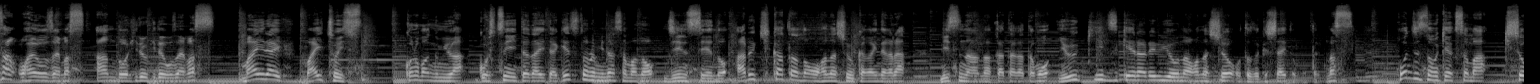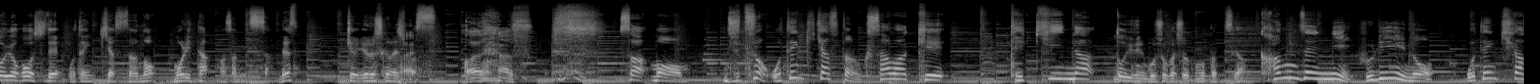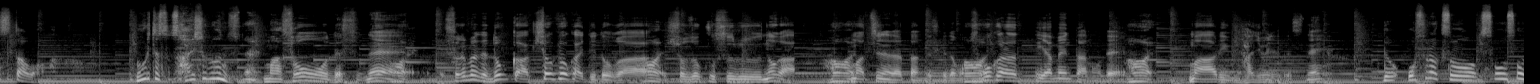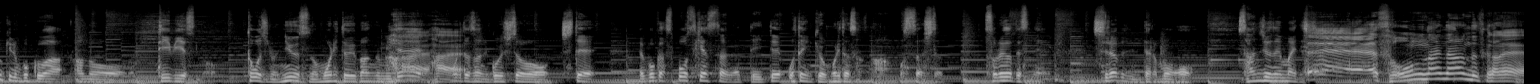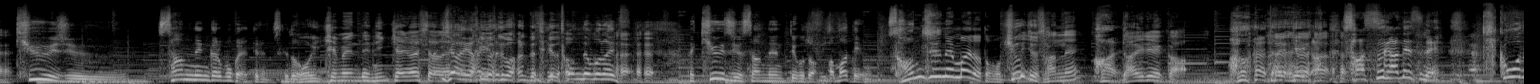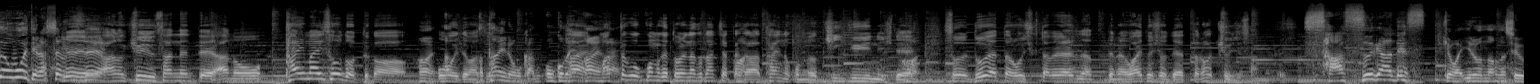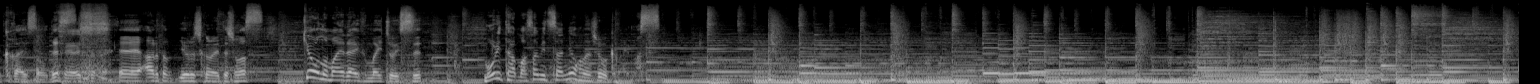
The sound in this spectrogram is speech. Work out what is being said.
皆さんおはようございます。安藤博樹でございます。マイライフマイチョイスこの番組はご出演いただいたゲストの皆様の人生の歩き方のお話を伺いながらリスナーの方々も勇気づけられるようなお話をお届けしたいと思っております。本日のお客様気象予報士でお天気キャスターの森田正光さんです。今日はよろしくお願いします、おはようございます。さあもう実はお天気キャスターの草分け的なというふうにご紹介しようと思ったんですが完全にフリーのお天気キャスターは森田さん最初なんですね。まあそうですね。はそれまでどっか気象協会というとこが所属するのが、はい、まあ常だったんですけども、はいそこから辞めたので、はいまあある意味初めてですね。でおそらくその早々期の僕はあの TBS の当時の「ニュースの森」という番組で森田さんにご一緒してで僕はスポーツキャスターをやっていてお天気を森田さんがお伝えしたそれがですね調べてみたらもう30年前でした。えー、そんなになるんですかね。93年から僕はやってるんですけどもうイケメンで人気ありましたね。いやいやいや今でもあるんですけとど。んでもないです93年っていうことはあ待てよ30年前だと思って93年？はい大霊か。さすがですね。気候で覚えてらっしゃいるんですね。やいやあの93年ってあのタイ米騒動ってかはい。覚えてます？あタイのおかお米はい全くお米が取れなくなっちゃったから、タイの米を緊急輸入して、はい。それどうやったら美味しく食べられるんだってのがワイドショーでやったのが93年です。さすがです。今日はいろんな話を伺いそうです、えー、改めてよろしくお願いいたします。今日のマイライフマイチョイス森田正光さんにお話を伺います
